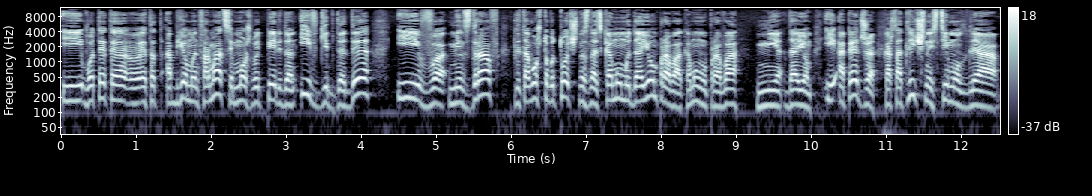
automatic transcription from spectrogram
И вот это, этот объем информации может быть передан и в ГИБДД, и в Минздрав, для того, чтобы точно знать, кому мы даем права, а кому мы права не даем. И опять же, кажется, отличный стимул для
